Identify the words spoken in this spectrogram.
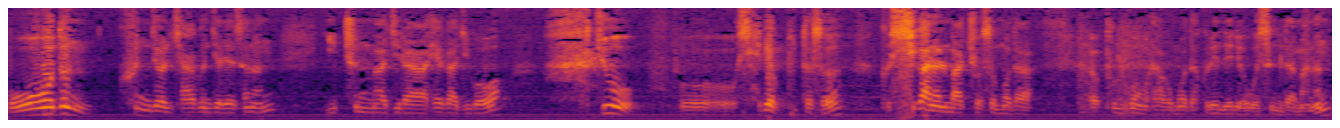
모든 큰 절 작은 절에서는 입춘맞이라 해가지고 아주 어, 새벽부터서 그 시간을 맞춰서 뭐다 어, 불공을 하고 뭐다 그래 내려오고 있습니다만은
